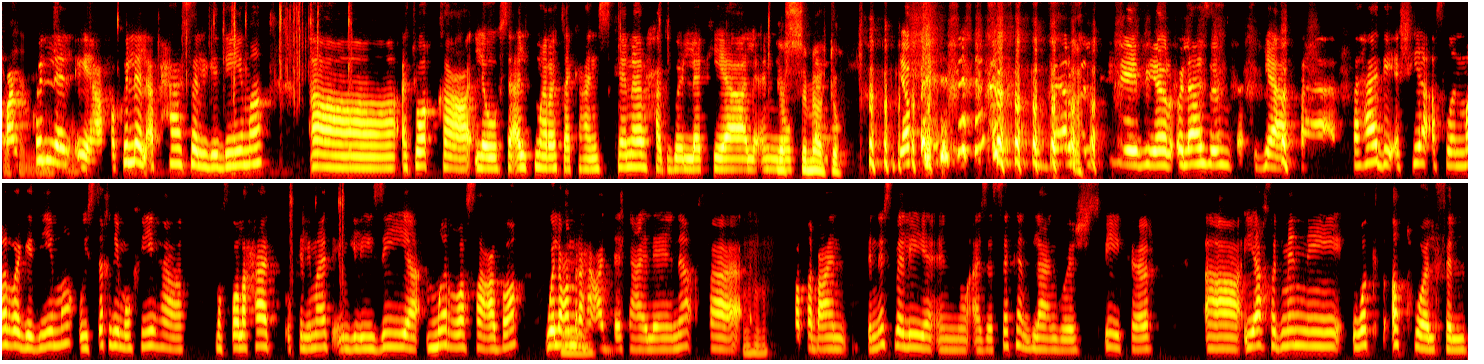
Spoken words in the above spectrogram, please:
طبعا كل. yeah فكل الأبحاث القديمة آه أتوقع لو سألت مرتك عن سكينر حتقول لك yeah لأنه yes سمعته yep ولازم yeah فهذه أشياء أصلا مرة قديمة ويستخدموا فيها مصطلحات وكلمات إنجليزية مرة صعبة ولا. عمرها عدت علينا ف... فطبعا بالنسبة لي إنه as a second language speaker ياخذ مني وقت أطول في ال...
